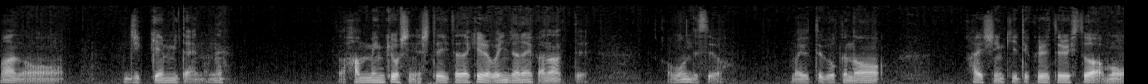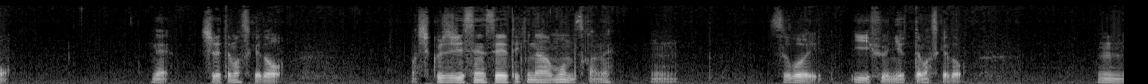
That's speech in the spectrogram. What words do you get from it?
まああの、実験みたいなね、反面教師にしていただければいいんじゃないかなって思うんですよ。まあ言って僕の配信聞いてくれてる人はもう、ね、知れてますけど、まあ、しくじり先生的なもんですからね。うん。すごいいい風に言ってますけど、うん。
